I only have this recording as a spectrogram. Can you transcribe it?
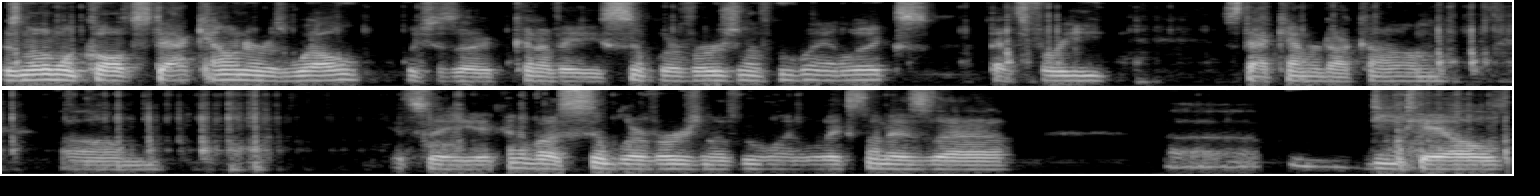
There's another one called StatCounter as well, which is a kind of a simpler version of Google Analytics. That's free, statcounter.com. Um, it's a, kind of a simpler version of Google Analytics, not as uh, uh, detailed.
